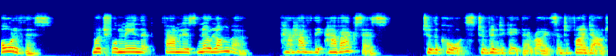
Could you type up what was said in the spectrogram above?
all of this, which will mean that families no longer have the have access to the courts to vindicate their rights and to find out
